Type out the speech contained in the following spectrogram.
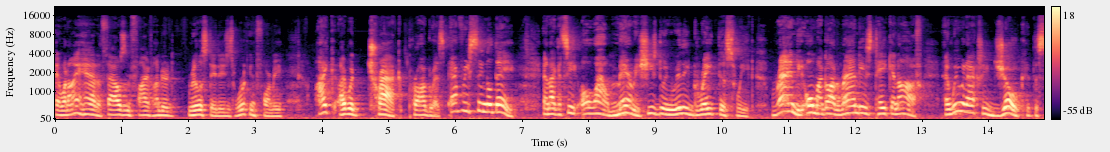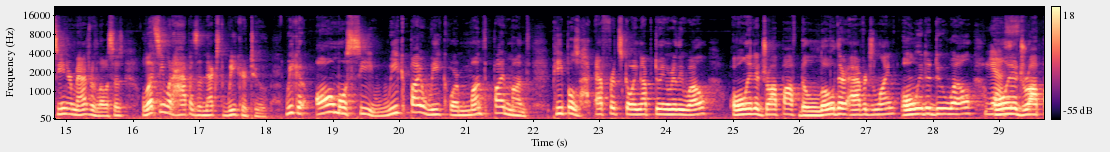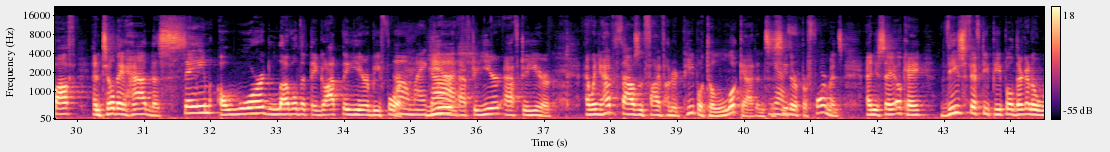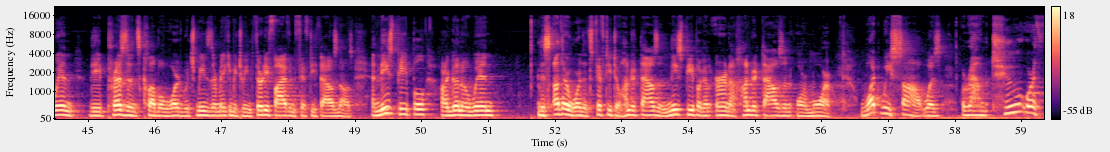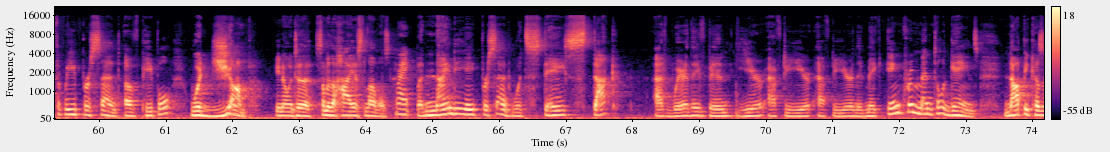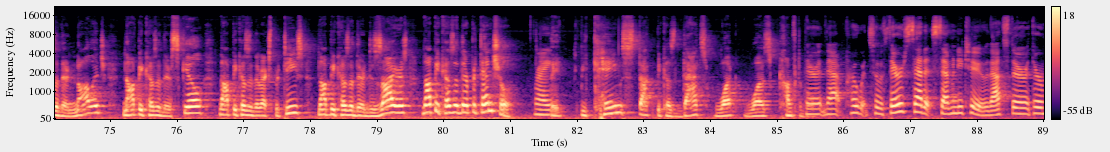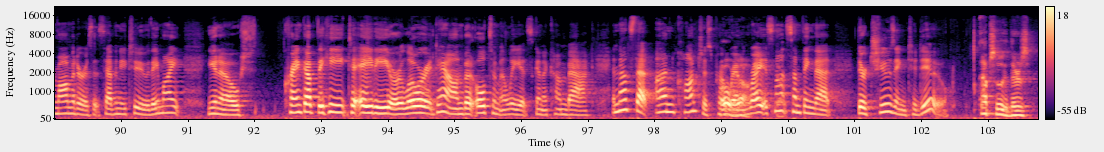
And when I had 1,500 real estate agents working for me, I, I would track progress every single day. And I could see, oh wow, Mary, she's doing really great this week. Randy, oh my God, Randy's taken off. And we would actually joke at the senior management level says, well, let's see what happens the next week or two. We could almost see week by week or month by month people's efforts going up, doing really well, only to drop off below their average line, only to do well, Yes. only to drop off until they had the same award level that they got the year before. Oh my Year after year after year. And when you have 1,500 people to look at and to see their performance, and you say, okay, these 50 people, they're going to win the President's Club Award, which means they're making between 35 and 50,000 dollars. And these people are going to win this other award that's 50 to 100,000, and these people are going to earn 100,000 or more. What we saw was around 2 or 3% of people would jump, you know, into some of the highest levels. Right. But 98% would stay stuck at where they've been year after year after year, and they'd make incremental gains, not because of their knowledge, not because of their skill, not because of their expertise, not because of their desires, not because of their potential. Right. They became stuck because that's what was comfortable. They're that program. So if they're set at 72, that's their thermometer is at 72. They might, you know, sh- crank up the heat to 80 or lower it down, but ultimately it's going to come back. And that's that unconscious oh, programming, Oh, yeah. right? It's not something that they're choosing to do. Absolutely. There's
